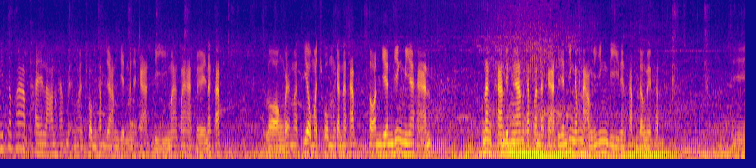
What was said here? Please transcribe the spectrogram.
มิตรภาพไทยลาวนะครับแวะมาชมครับยามเย็นบรรยากาศดีมากๆเลยนะครับ ลองแวะมาเที่ยวมาชมกันนะครับ ตอนเย็นยิ่งมีอาหาร นั่งทานริมน้ำครับบรรยากาศจะเย็นยิ่งน้ำหนาวนี้ยิ่งดีนะครับลองเลยครับนี่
